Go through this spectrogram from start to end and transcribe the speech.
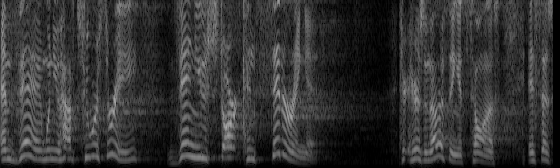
And then when you have two or three, then you start considering it. Here's another thing it's telling us it says,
